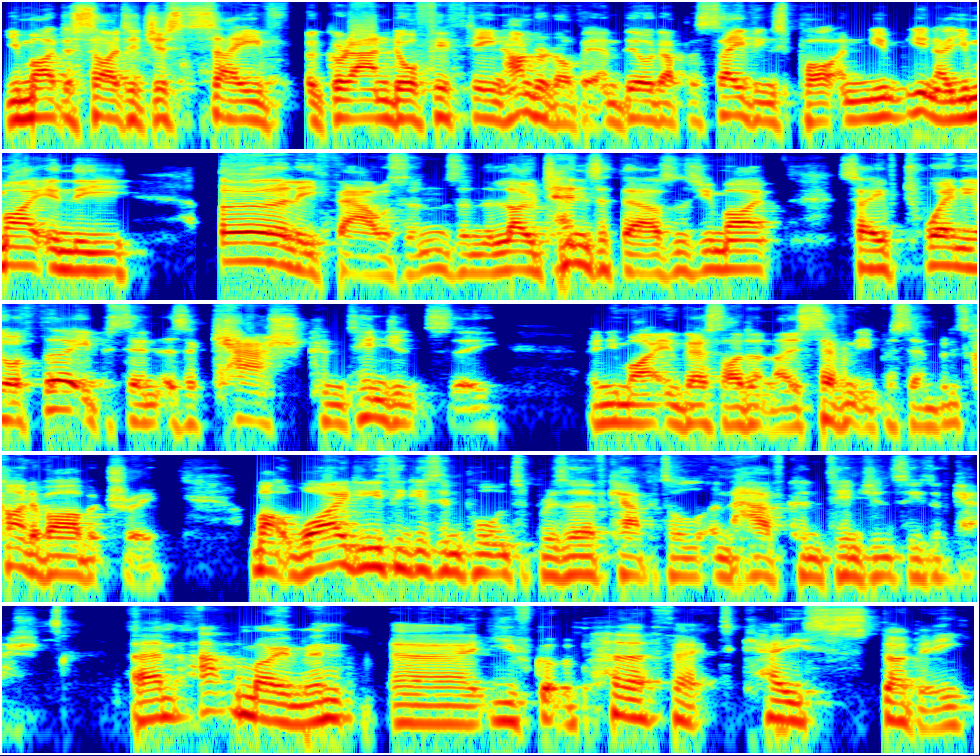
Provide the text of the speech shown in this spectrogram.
You might decide to just save a grand or 1500 of it and build up a savings pot and you, you know you might in the early thousands and the low tens of thousands, you might save 20 or 30% as a cash contingency. And you might invest, I don't know, 70%, but it's kind of arbitrary. Mark, why do you think it's important to preserve capital and have contingencies of cash? Um, at the moment, uh, you've got the perfect case study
